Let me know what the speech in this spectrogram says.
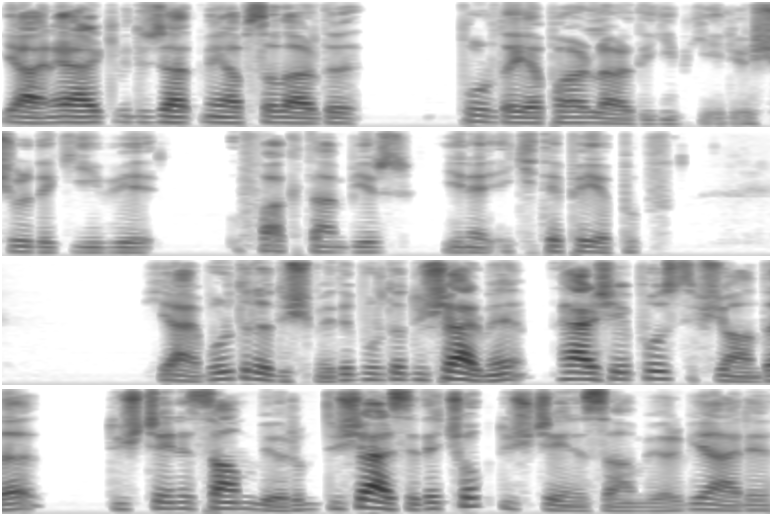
Yani eğer ki bir düzeltme yapsalardı burada yaparlardı gibi geliyor. Şuradaki gibi ufaktan bir yine iki tepe yapıp yani burada da düşmedi. Burada düşer mi? Her şey pozitif şu anda. Düşeceğini sanmıyorum. Düşerse de çok düşeceğini sanmıyorum. Yani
